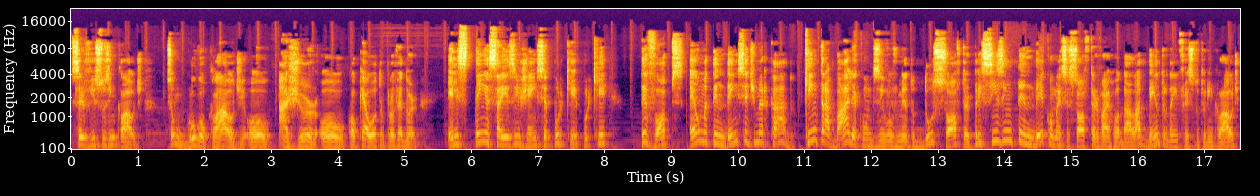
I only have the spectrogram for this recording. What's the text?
serviços em cloud. São Google Cloud ou Azure ou qualquer outro provedor eles têm essa exigência por quê? Porque DevOps é uma tendência de mercado. Quem trabalha com o desenvolvimento do software precisa entender como esse software vai rodar lá dentro da infraestrutura em cloud,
